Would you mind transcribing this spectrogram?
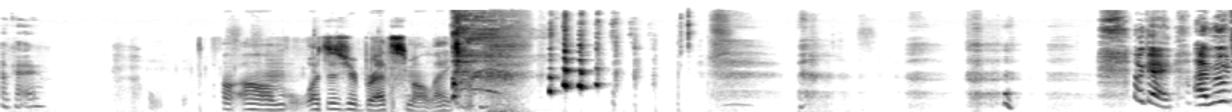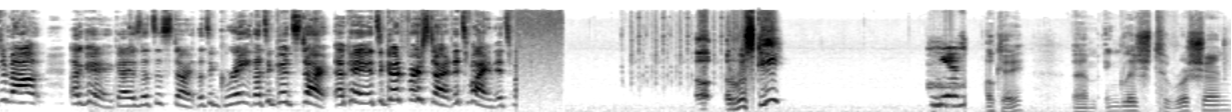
Okay. Uh, um what does your breath smell like? Okay, I moved him out. Okay, guys, that's a start. That's a great, that's a good start. Okay, it's a good first start. It's fine. It's fine Uh, Ruski? Yes. Okay. Um, English to Russian.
